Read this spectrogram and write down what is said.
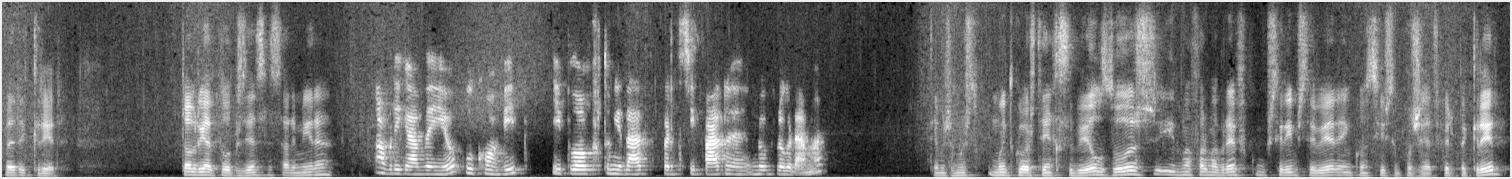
para Crer. Muito obrigado pela presença, Sara Mira. Obrigada eu pelo convite e pela oportunidade de participar eh, no programa. Temos muito gosto em recebê-los hoje e, de uma forma breve, gostaríamos de saber em que consiste o projeto Ver para Crer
